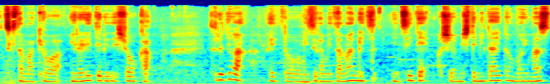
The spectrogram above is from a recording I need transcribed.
お月様今日は見られてるでしょうか？それでは、えっと、水亀座満月について星読みしてみたいと思います。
